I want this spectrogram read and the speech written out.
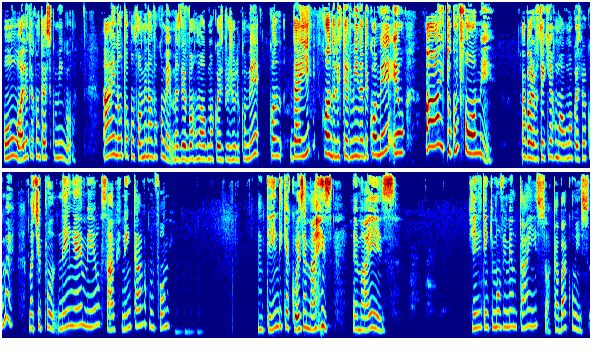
Ou olha o que acontece comigo. Ai, não tô com fome, não vou comer. Mas eu vou arrumar alguma coisa pro Júlio comer. Daí, quando ele termina de comer, eu. Ai, tô com fome. Agora eu vou ter que arrumar alguma coisa para comer. Mas, tipo, nem é meu, sabe? Nem tava com fome. Entende que a coisa é mais. É mais. A gente tem que movimentar isso, acabar com isso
